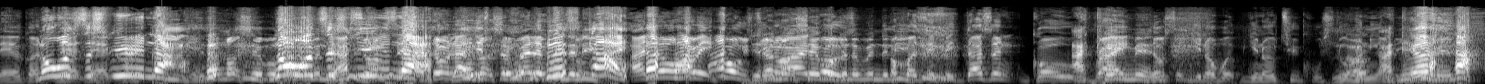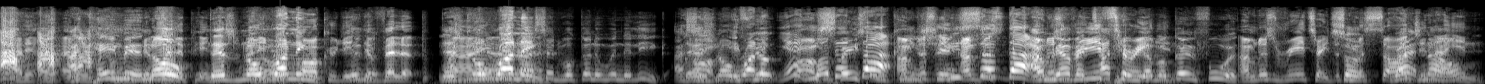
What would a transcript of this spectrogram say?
They're going. No one's disputing that. No one's disputing that. I don't like They're this guy, I know how it goes. Do you I know not how say it we're win the league? Because if it doesn't go I came in- they'll say, you know what, you know, Tuchel's still No, only I came in- and and- I came and in- No, there's no and Lukaku running. didn't develop. There's no running. I said we're going to win the league. I There's no running. Yeah, you said that. I'm just, I'm just, reiterating. we're going forward. I'm just reiterating, just So, right massaging that in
